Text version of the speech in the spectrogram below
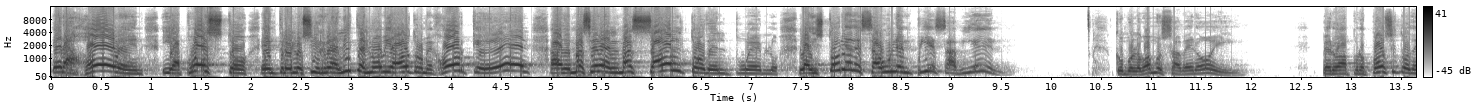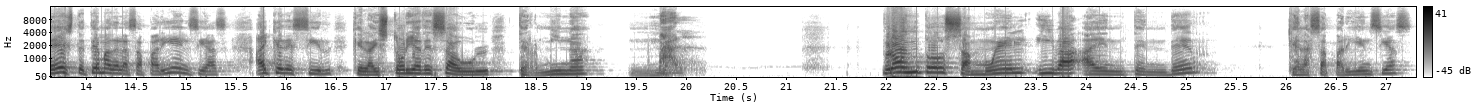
era joven y apuesto. Entre los israelitas no había otro mejor que él. Además era el más alto del pueblo. La historia de Saúl empieza bien, como lo vamos a ver hoy. Pero a propósito de este tema de las apariencias, hay que decir que la historia de Saúl termina mal. Pronto Samuel iba a entender que las apariencias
